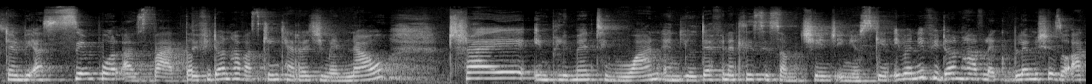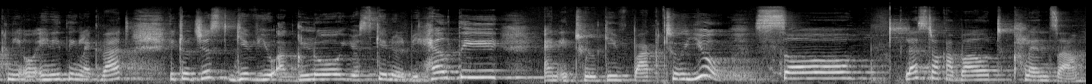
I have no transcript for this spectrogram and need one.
It can be as simple as that. If you don't have a skincare regimen now try implementing one and you'll definitely see some change in your skin. Even if you don't have like blemishes or acne or anything like that it will just give you a glow your skin will be healthy and it will give back to you. So let's talk about cleanser.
